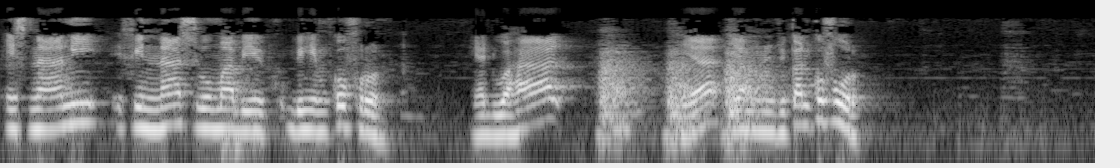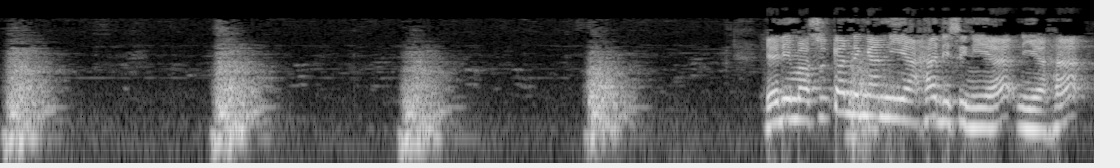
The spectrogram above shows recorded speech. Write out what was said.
isnani finnas huma bi- bihim kufrun. Ya dua hal ya yang menunjukkan kufur. Yang dimaksudkan dengan niyaha di sini ya, niyaha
